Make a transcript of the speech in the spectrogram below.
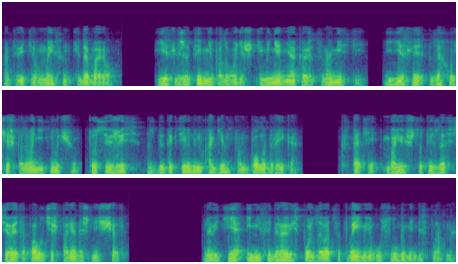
ответил Мейсон и добавил. Если же ты мне позвонишь и меня не окажется на месте, и если захочешь позвонить ночью, то свяжись с детективным агентством Пола Дрейка. Кстати, боюсь, что ты за все это получишь порядочный счет. Но ведь я и не собираюсь пользоваться твоими услугами бесплатно.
